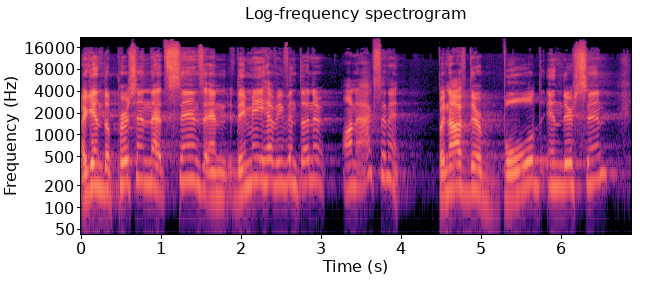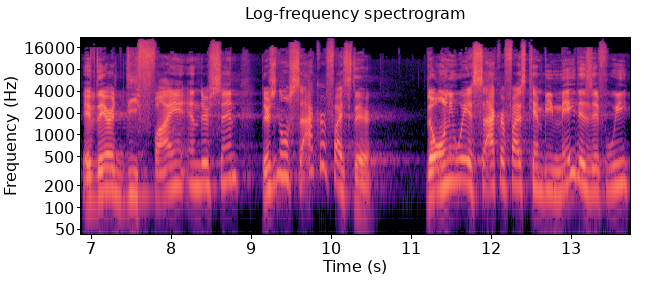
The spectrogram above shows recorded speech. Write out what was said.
Again, the person that sins, and they may have even done it on accident, but now if they're bold in their sin, if they are defiant in their sin, there's no sacrifice there. The only way a sacrifice can be made is if we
